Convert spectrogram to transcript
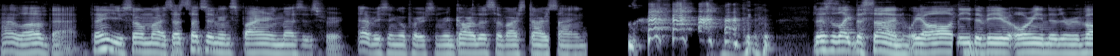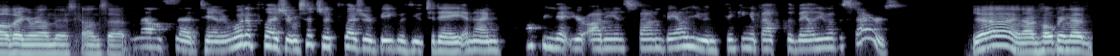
I love that. Thank you so much. That's such an inspiring message for every single person, regardless of our star sign. this is like the sun. We all need to be oriented and revolving around this concept. Well said, Tanner. What a pleasure. It was such a pleasure being with you today. And I'm hoping that your audience found value in thinking about the value of the stars. Yeah, and I'm hoping that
